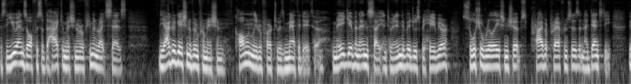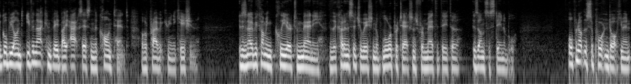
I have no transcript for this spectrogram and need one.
As the UN's Office of the High Commissioner of Human Rights says, the aggregation of information, commonly referred to as metadata, may give an insight into an individual's behaviour, social relationships, private preferences and identity that go beyond even that conveyed by accessing the content of a private communication. It is now becoming clear to many that the current situation of lower protections for metadata is unsustainable. Open up the supporting document,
